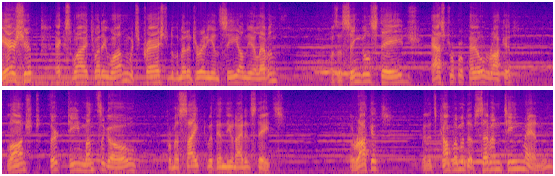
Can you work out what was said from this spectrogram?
The airship XY-21, which crashed into the Mediterranean Sea on the 11th, was a single-stage astro-propelled rocket launched 13 months ago from a site within the United States. The rocket, with its complement of 17 men,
